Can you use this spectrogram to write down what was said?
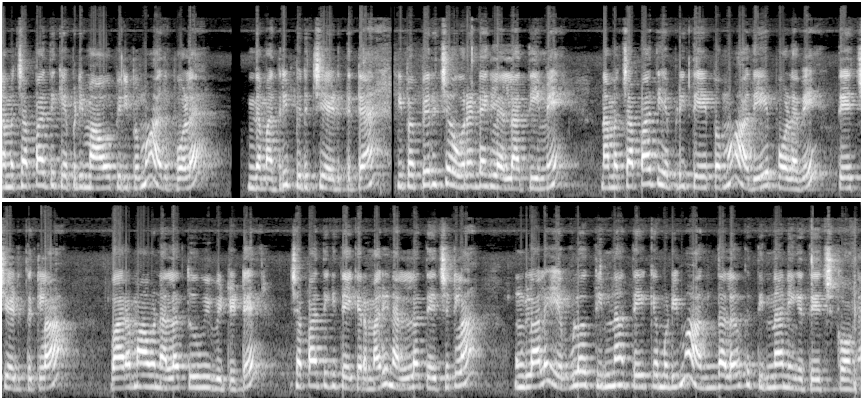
நம்ம சப்பாத்திக்கு எப்படி மாவு பிரிப்போமோ அது போல் இந்த மாதிரி பிரித்து எடுத்துட்டேன். இப்போ பிரித்த உருண்டைகள் எல்லாத்தையுமே நம்ம சப்பாத்தி எப்படி தேய்ப்போமோ அதே போலவே தேய்ச்சி எடுத்துக்கலாம். வரமாவு நல்லா தூவி விட்டுட்டு சப்பாத்திக்கு தேய்க்கிற மாதிரி நல்லா தேய்ச்சிக்கலாம். உங்களால் எவ்வளோ தின்னா தேய்க்க முடியுமோ அந்த அளவுக்கு தின்னா நீங்கள் தேய்ச்சிக்கோங்க.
